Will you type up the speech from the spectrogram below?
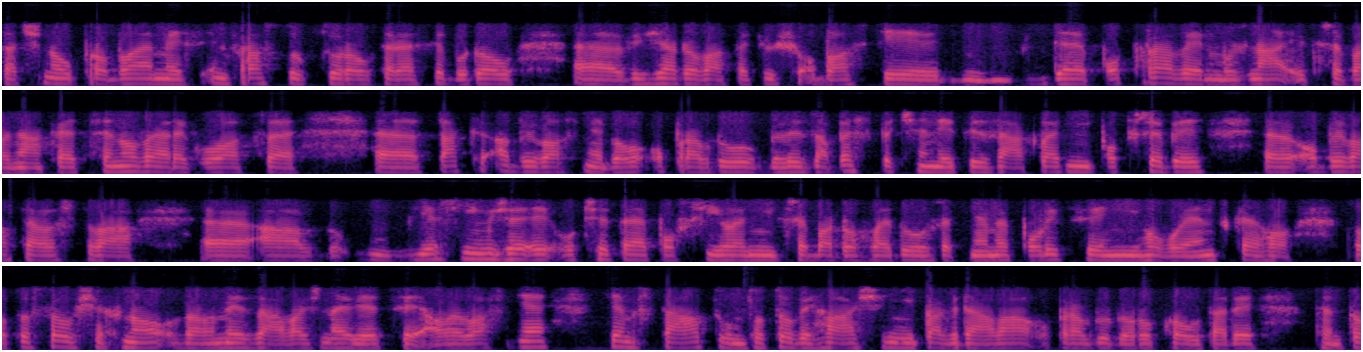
začnou problémy s infrastrukturou, které si budou eh, vyžadovat, teď už v oblasti výdeje potravin, možná i třeba nějaké cenové regulace, eh, tak, aby vlastně bylo opravdu byly zabezpečeny ty základní potřeby eh, obyvatelstva a věřím, že i určité posílení třeba dohledu, řekněme, policejního, vojenského. Toto jsou všechno velmi závažné věci, ale vlastně těm státům toto vyhlášení pak dává opravdu do rukou tady tento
